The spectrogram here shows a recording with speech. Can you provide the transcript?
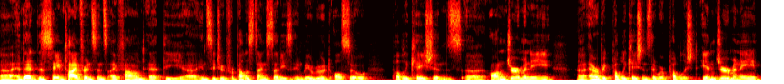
uh, and at the same time, for instance, I found at the uh, Institute for Palestine Studies in Beirut also publications uh, on Germany, uh, Arabic publications that were published in Germany.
